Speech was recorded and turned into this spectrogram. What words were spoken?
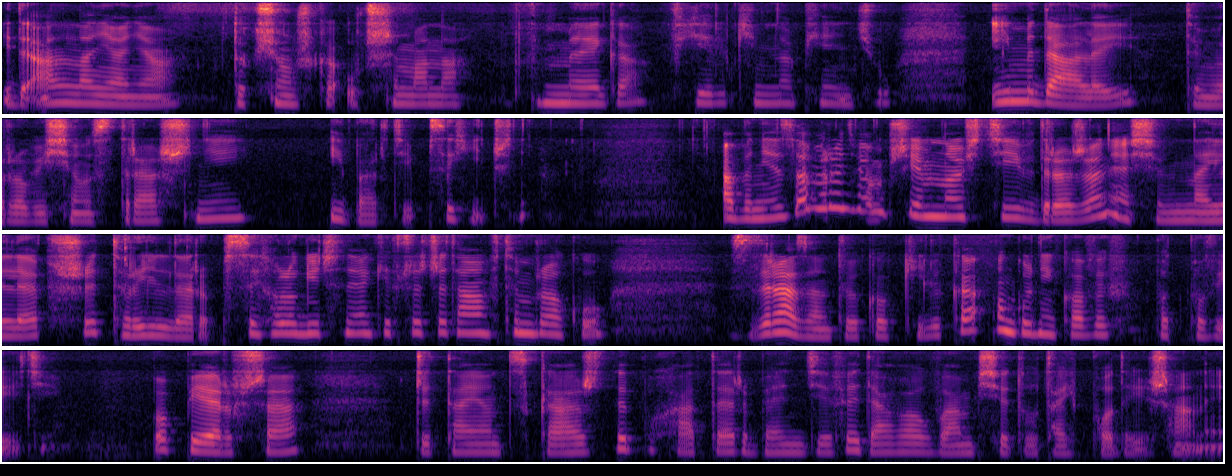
Idealna Niania to książka utrzymana w mega wielkim napięciu. Im dalej, tym robi się straszniej i bardziej psychicznie. Aby nie zabrać Wam przyjemności wdrażania się w najlepszy thriller psychologiczny, jaki przeczytałam w tym roku, zdradzam tylko kilka ogólnikowych podpowiedzi. Po pierwsze, czytając każdy bohater będzie wydawał Wam się tutaj podejrzany.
